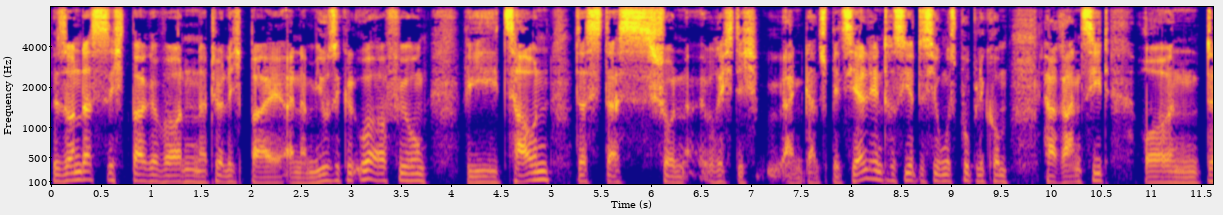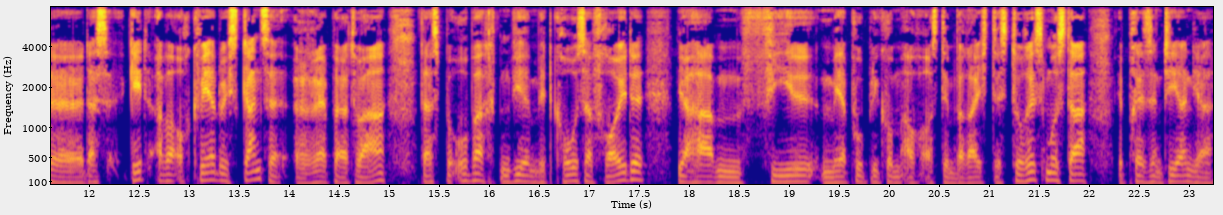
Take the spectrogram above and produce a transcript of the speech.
besonders sichtbar geworden natürlich bei einer Musical-Uraufführung wie Zaun, dass das schon richtig ein ganz speziell interessiertes junges Publikum heranzieht. Und äh, das geht aber auch quer durchs ganze Repertoire. Das beobachten wir mit großer Freude. Wir haben viel mehr Publikum auch aus dem Bereich des Tourismus da. Wir präsentieren ja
